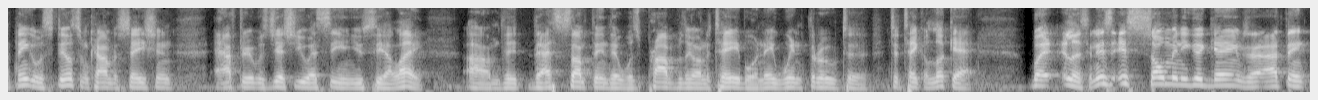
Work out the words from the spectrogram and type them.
I think it was still some conversation after it was just USC and UCLA. Um, that that's something that was probably on the table, and they went through to to take a look at. But listen, it's it's so many good games. I think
